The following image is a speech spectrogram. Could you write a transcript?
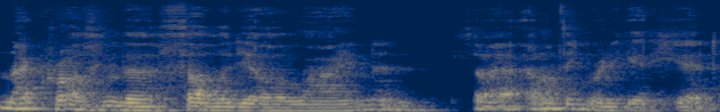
not crossing the solid yellow line. And so I don't think we're going to get hit.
